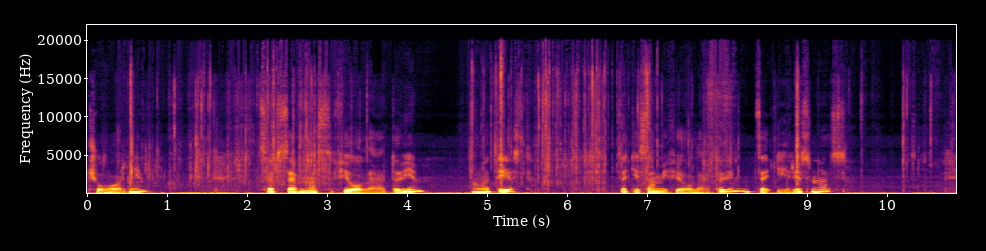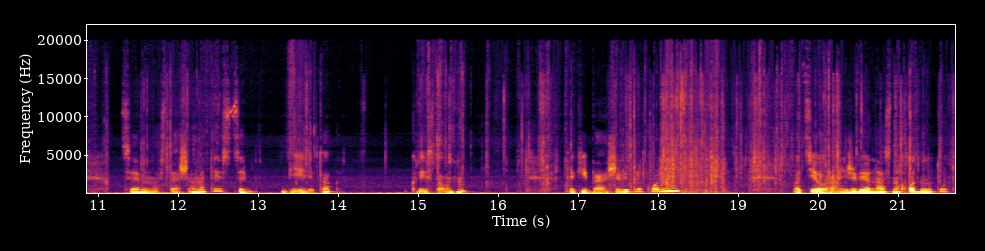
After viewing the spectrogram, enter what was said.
Чорні. Це все в нас фіолетові аметист. Це ті самі фіолетові, це іріс у нас. Це в нас теж аметист, це білі, так? Крістал. Угу. Такі бежеві прикольні. Оці оранжеві у нас знаходили тут.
